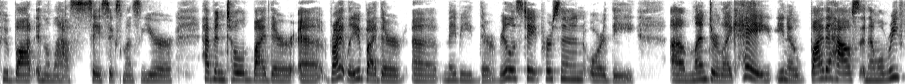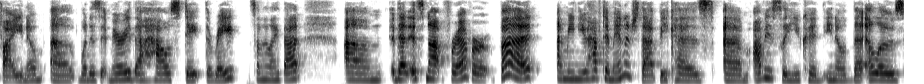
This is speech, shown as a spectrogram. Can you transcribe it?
who bought in the last, say, six months, a year, have been told by their, uh, rightly, by their, uh, maybe their real estate person or the um, lender, like, hey, you know, buy the house and then we'll refi, you know, uh, what is it? Marry the house, date the rate, something like that. Um, that it's not forever. But I mean, you have to manage that because um, obviously you could, you know, the LOs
